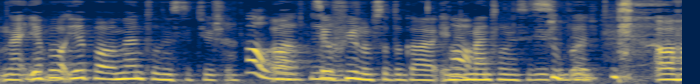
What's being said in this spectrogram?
Ne, je, pa, je pa mental institution. Oh, well, uh, cel ja. film se dogaja in je Oh, mental institution. Uh,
